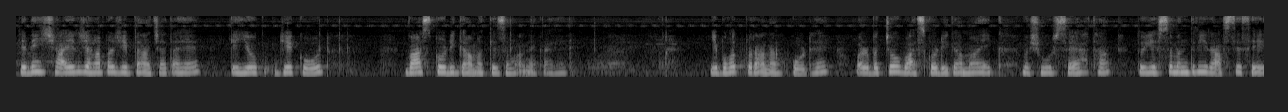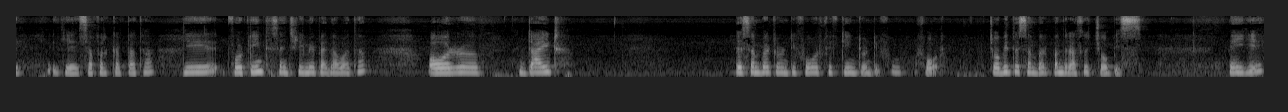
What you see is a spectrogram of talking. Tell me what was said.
यदि शायर यहाँ पर ये बताना चाहता है कि यो ये कोट वास्कोडी गामा के ज़माने का है। ये बहुत पुराना कोट है और बच्चों, वास्को डिगामा एक मशहूर सयाह था। तो ये समंदरी रास्ते से ये सफ़र करता था। ये फोर्टीन सेंचुरी में पैदा हुआ था और date December twenty four fifteen twenty four चौबीस दिसंबर पंद्रह सौ चौबीस में ये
